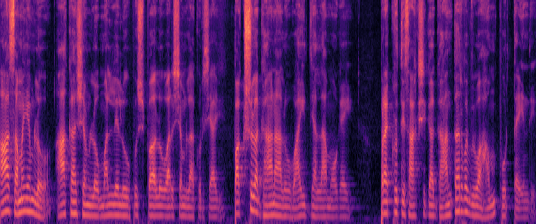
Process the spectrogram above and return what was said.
ఆ సమయంలో ఆకాశంలో మల్లెలు పుష్పాలు వర్షంలా కురిశాయి. పక్షుల గానాలు వాయిద్యాల్లా మోగాయి. ప్రకృతి సాక్షిగా గాంధర్వ వివాహం పూర్తయింది.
